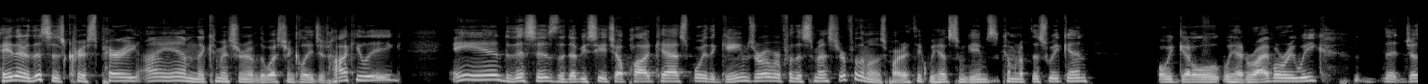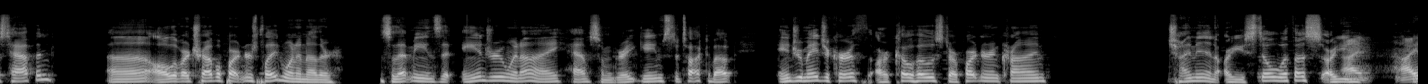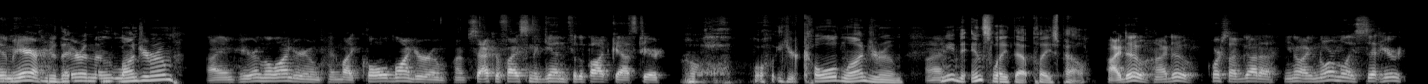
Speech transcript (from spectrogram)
Hey there, this is Chris Perry. I am the commissioner of the Western Collegiate Hockey League, and this is the WCHL podcast. Boy, the games are over for the semester for the most part. I think we have some games coming up this weekend, but we got a we had rivalry week that just happened. Uh, all of our travel partners played one another, so that means that Andrew and I have some great games to talk about. Andrew Majorkirth, our co-host, our partner in crime, chime in. Are you still with us? Are you? I I am here. You're there in the laundry room. I am here in the laundry room, in my cold laundry room. I'm sacrificing again for the podcast here. Oh, your cold laundry room. I you need to insulate that place, pal. I do. I do. Of course, I've got a. You know, I normally sit here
